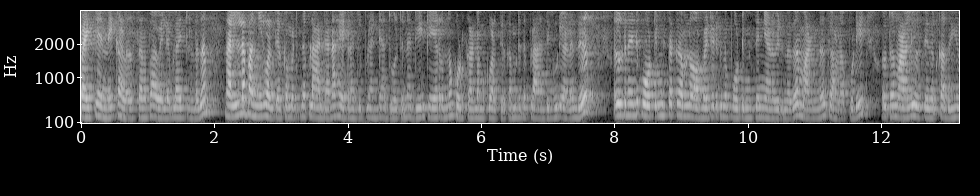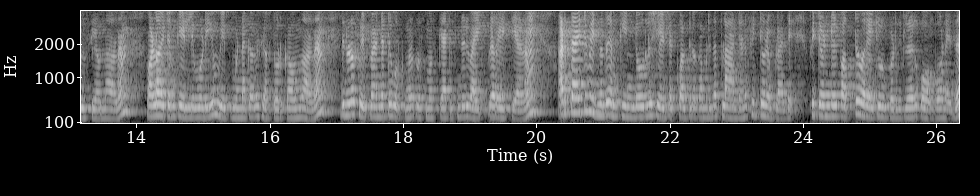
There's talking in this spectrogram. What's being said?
white എന്നീ കളേഴ്സാണ് ഇപ്പോൾ അവൈലബിൾ ആയിട്ടുള്ളത്. നല്ല ഭംഗിയിൽ വളർത്തിയെടുക്കാൻ പറ്റുന്ന പ്ലാന്റാണ് ഹൈഡ്രാഞ്ച് പ്ലാന്റ് അതുപോലെ തന്നെ അധികം കെയർ ഒന്നും കൊടുക്കാണ്ട് നമുക്ക് വളർത്തിയെടുക്കാൻ പറ്റുന്ന പ്ലാന്റും കൂടിയാണ് ഇത്. അതുപോലെ തന്നെ ഇതിന്റെ പോട്ടിങ്സ് ഒക്കെ നമ്മൾ നോർമലായിട്ട് എടുക്കുന്ന പോട്ടിങ്സ് തന്നെയാണ് വരുന്നത്. മണ്ണ് ചാണകപ്പൊടി അതുപോലെ തന്നെ മണൽ യൂസ് ചെയ്തവർക്ക് അതും യൂസ് ചെയ്യാവുന്നതാണ്. വെള്ളമായിട്ട് നമുക്ക് എല്ലുപൊടിയും വേപ്പിമണ്ണൊക്കെ ചേർത്ത് കൊടുക്കാവുന്നതാണ്. ഇതിനോട് ഫ്രീ പ്ലാന്റായിട്ട് കൊടുക്കുന്നത് ക്രിസ്മസ് കാറ്റസിന്റെ ഒരു വൈറ്റ് വെറൈറ്റിയാണ് അടുത്തായിട്ട് വരുന്നത് നമുക്ക് ഇൻഡോറിൽ ഷെയ്ഡിലൊക്കെ വളർത്തിയെടുക്കാൻ പറ്റുന്ന പ്ലാന്റാണ് ഫിറ്റോണി പ്ലാന്റ് ഫിറ്റോണിന്റെ ഒരു പത്ത് വെറൈറ്റി ഉൾപ്പെടുത്തിയിട്ടുള്ള ഒരു ആണ് ഇത്.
